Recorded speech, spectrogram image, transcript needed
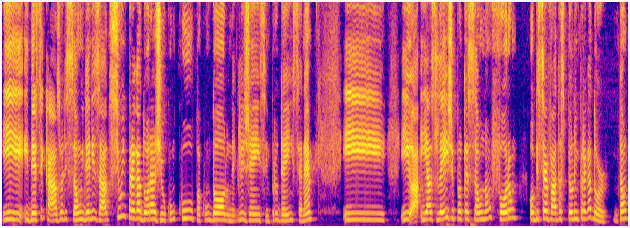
e, e, nesse caso, eles são indenizados se o empregador agiu com culpa, com dolo, negligência, imprudência, né? E, e, e as leis de proteção não foram observadas pelo empregador. Então,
